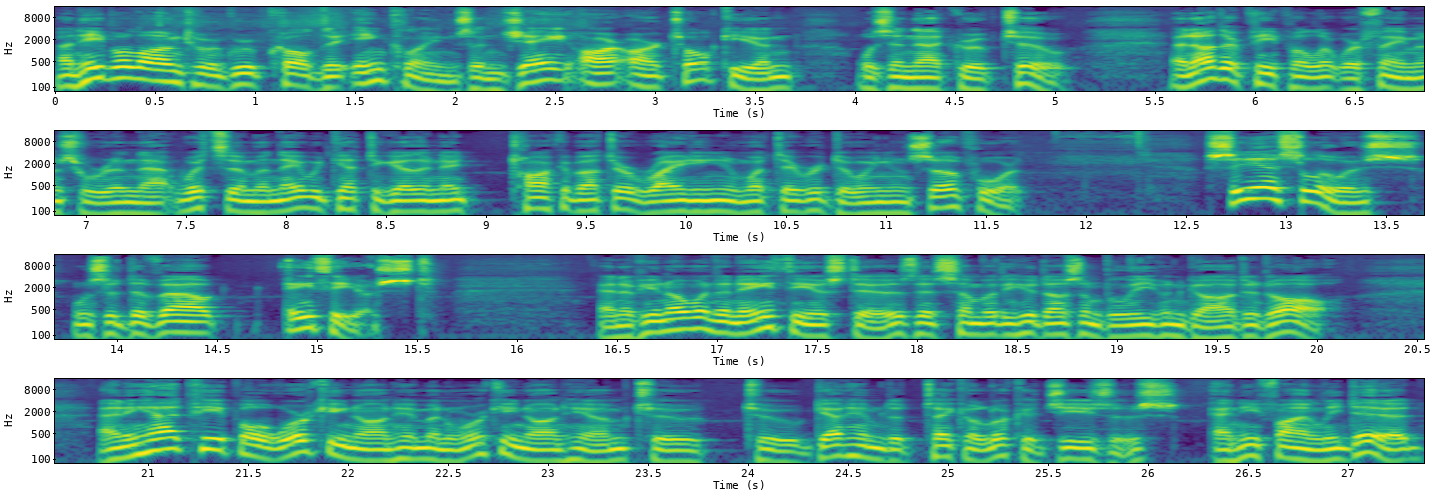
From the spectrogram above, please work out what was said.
and he belonged to a group called the Inklings, and J.R.R. Tolkien was in that group too, and other people that were famous were in that with them, and they would get together and they'd talk about their writing and what they were doing and so forth. C.S. Lewis was a devout atheist. And if you know what an atheist is, it's somebody who doesn't believe in God at all. And he had people working on him and working on him to, to get him to take a look at Jesus, and he finally did.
